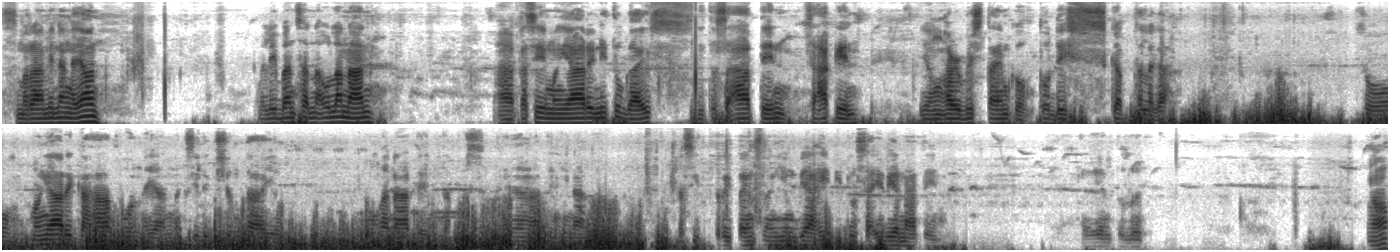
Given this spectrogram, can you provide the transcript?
Mas marami na ngayon. Maliban sa naulanan ah, kasi mangyari nito guys dito sa atin sa akin yung harvest time ko 2 days gap talaga. So mangyari kahapon ayan nagseleksyon tayo kinuha natin tapos hindi na natin hinakot kasi 3 times lang yung biyahe dito sa area natin ayan tuloy no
